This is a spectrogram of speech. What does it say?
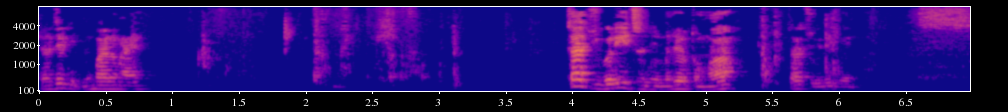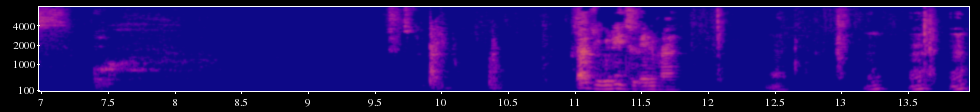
讲到这里，明白了没？再举个例子，你们就懂了。再举个例子，再举个例子给你们。嗯嗯嗯嗯。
